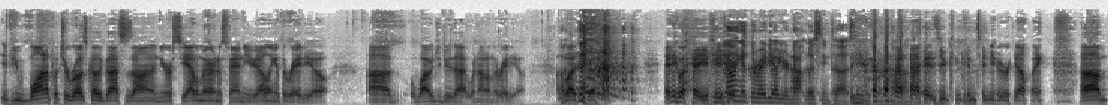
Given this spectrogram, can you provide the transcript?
if you want to put your rose-colored glasses on and you're a Seattle Mariners fan, and you're yelling at the radio. Uh, why would you do that? We're not on the radio. But uh, anyway, you're yelling at the radio. You're not listening to us. you can continue yelling. Um,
